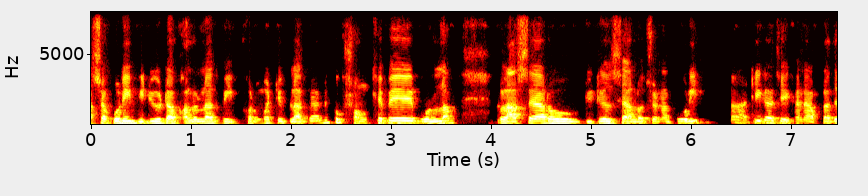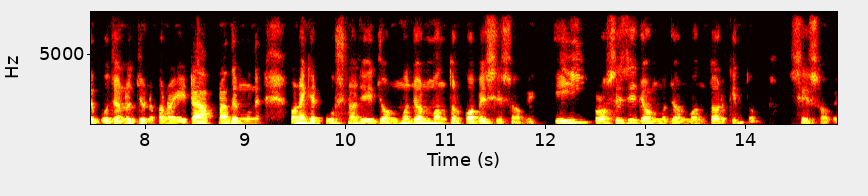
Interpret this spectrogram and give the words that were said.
আশা করি ভিডিওটা ভালো লাগবে ইনফরমেটিভ লাগবে। আমি খুব সংক্ষেপে বললাম ক্লাসে আরও ডিটেলসে আলোচনা করি। হ্যাঁ ঠিক আছে এখানে আপনাদের বোঝানোর জন্য কারণ এটা আপনাদের মনে অনেকের প্রশ্ন আছে জন্ম জন্মান্তর কবে শেষ হবে? এই প্রসেসে জন্ম জন্মান্তর কিন্তু শেষ হবে।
